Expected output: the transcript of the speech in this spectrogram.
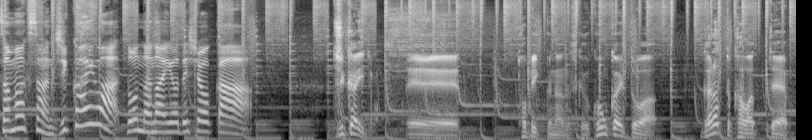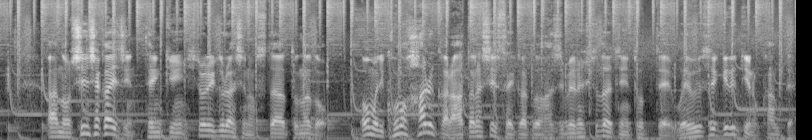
さあマークさん次回はどんな内容でしょうか？次回の、えートピックなんですけど今回とはガラッと変わってあの新社会人転勤一人暮らしのスタートなど主にこの春から新しい生活を始める人たちにとってウェブセキュリティの観点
